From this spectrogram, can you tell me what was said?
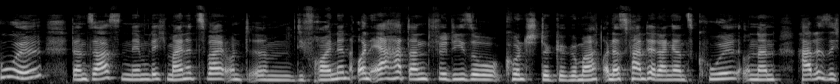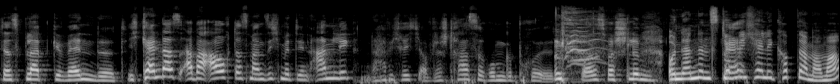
cool. Dann saßen nämlich meine zwei und ähm, die Freundin und er hat dann für die so Kunststücke gemacht und das fand er dann ganz cool und dann hatte sich das Blatt gewendet. Ich kenne das aber auch, dass man sich mit denen anlegt. Da habe ich richtig auf der Straße rumgebrüllt. Boah, das war schlimm. Und dann nennst du mich Helikoptermama?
